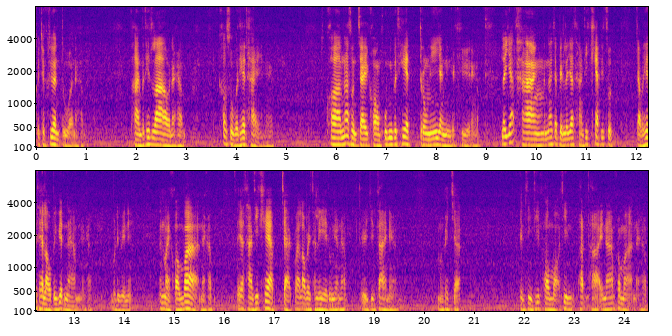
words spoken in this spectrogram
ก็จะเคลื่อนตัวนะครับ ผ่านประเทศลาวนะครับ เข้าสู่ประเทศไทยนะครับ ความน่าสนใจของภูมิประเทศตรงนี้อย่างหนึ่งก็คือนะครับ ระยะทางมันน่าจะเป็นระยะทางที่แคบที่สุด จากประเทศไทยเราไปเวียดนามนะครับ บริเวณนี้นั่นหมายความว่านะครับ ระยะทางที่แคบจากว่าเราไปทะเลตรงนี้นะครับทะเลจีนใต้เนี่ยครับ มันก็จะเป็นสิ่งที่พอเหมาะที่พัดพาไอ้น้ำเข้ามานะครับ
